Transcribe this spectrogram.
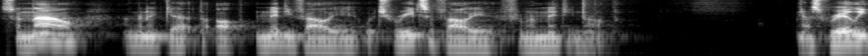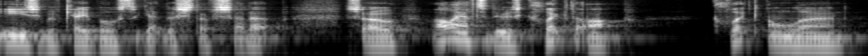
So now I'm going to get the op MIDI value, which reads a value from a MIDI knob. Now it's really easy with cables to get this stuff set up. So all I have to do is click the op, click on learn,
